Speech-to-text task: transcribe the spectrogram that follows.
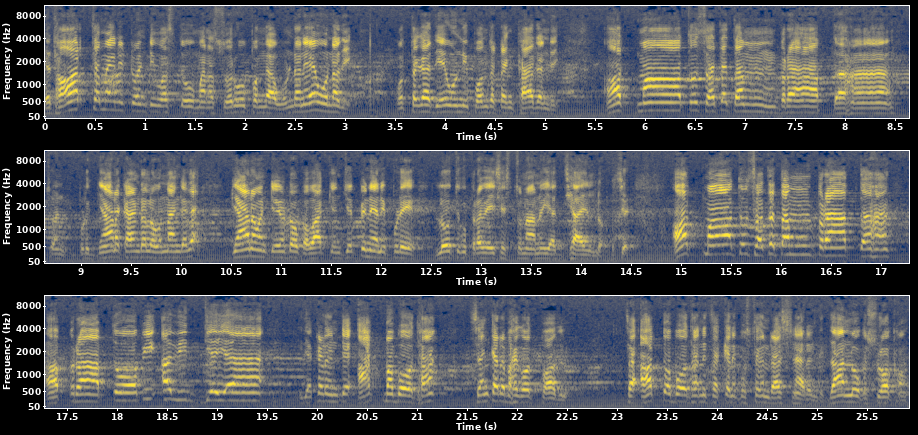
యథార్థమైనటువంటి వస్తువు మన స్వరూపంగా ఉండనే ఉన్నది. కొత్తగా దేవుణ్ణి పొందటం కాదండి. ఆత్మాతు సతతం ప్రాప్త. చూడండి ఇప్పుడు జ్ఞానకాండలో ఉన్నాం కదా జ్ఞానం అంటే ఏమిటో ఒక వాక్యం చెప్పి నేను ఇప్పుడే లోతుకు ప్రవేశిస్తున్నాను ఈ అధ్యాయంలో. ఆత్మాతు సతతం ప్రాప్త అప్రాప్తోపి అవిద్యయ. ఇది ఎక్కడంటే ఆత్మబోధ శంకర భగవత్పాదులు. ఆత్మబోధాన్ని చక్కని పుస్తకం రాసినారండి. దానిలో ఒక శ్లోకం.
